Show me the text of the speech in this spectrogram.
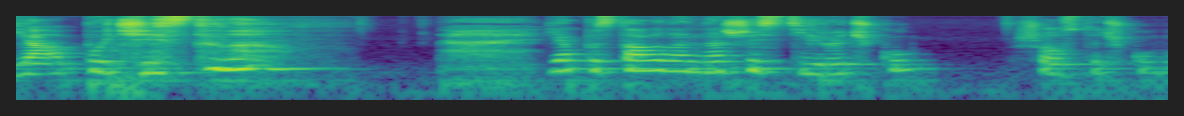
Я почистила. Я поставила на шестірочку, шосточку.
